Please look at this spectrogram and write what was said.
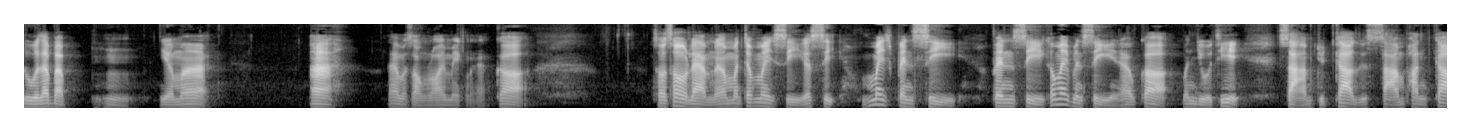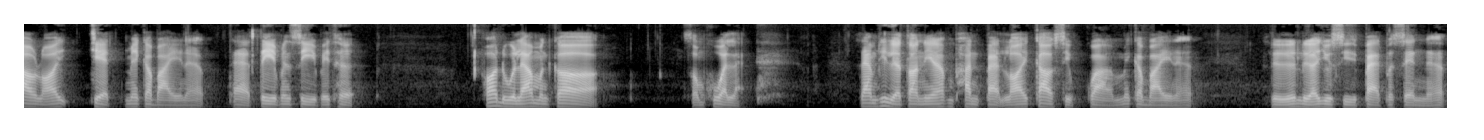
ดูแล้วแบบเยอะมาก อะ ได้มาสองร้อยเมกนะครับก็ total RAM นะ มันจะไม่สี่ก็สี่ไม่เป็นสี่ เป็นสี่ก็ไม่เป็นสี่นะครับ ก็มันอยู่ที่สามจุดเก้าหรือสามพันเก้าร้อยเจ็ดเมกะไบต์นะครับ แต่ตีเป็นสี่ไปเถอะ เพราะดูแล้วมันก็สมควรแหละ แรมที่เหลือตอนนี้พันแปดร้อยเก้าสิบกว่าเมกะไบต์นะครับ หรือเหลืออยู่สี่แปดเปอร์เซ็นต์นะครับ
